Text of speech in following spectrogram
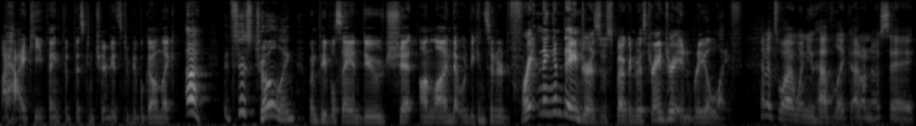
I high key think that this contributes to people going like, "Ah, it's just trolling." When people say and do shit online that would be considered frightening and dangerous if spoken to a stranger in real life. And it's why when you have like I don't know, say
